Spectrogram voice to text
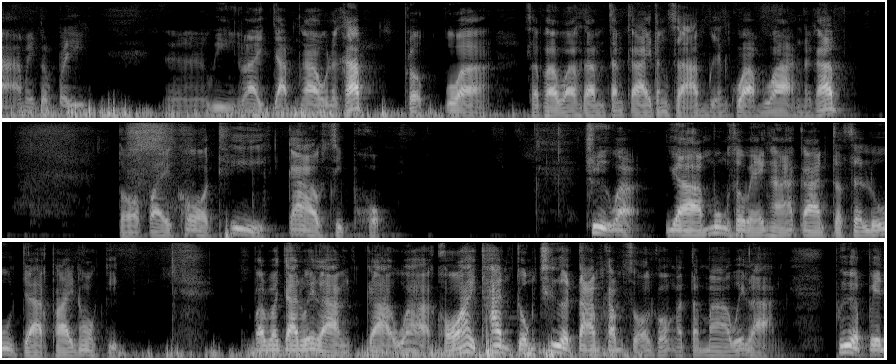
าไม่ต้องไปวิ่งไล่จับเงานะครับ เพราะว่า สภาวะธรรมทั้งกายทั้งสามเหมือนความว่างนะครับ ต่อไปข้อที่ 96 ชื่อว่า อย่ามุ่งแสวงหาการตรัสรู้จากภายนอกจิตปรมาจารย์ไว้ลางกล่าวว่า ขอให้ท่านจงเชื่อตามคำสอนของอาตมาไว้ลาง เพื่อเป็น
